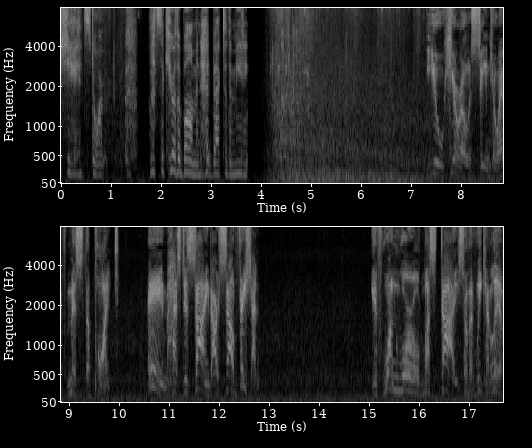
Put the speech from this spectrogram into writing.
Appreciated, Storm. Let's secure the bomb and head back to the meeting. You heroes seem to have missed the point. AIM has designed our salvation. If one world must die so that we can live,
